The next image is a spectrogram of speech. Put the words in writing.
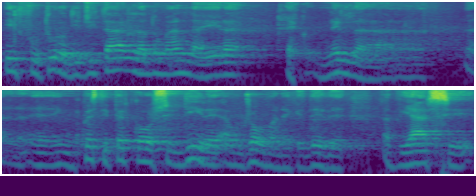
il futuro digitale, la domanda era, ecco, nella, eh, in questi percorsi dire a un giovane che deve avviarsi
